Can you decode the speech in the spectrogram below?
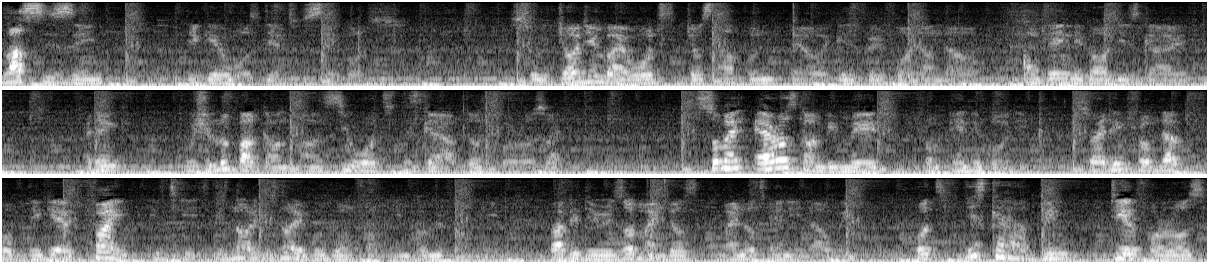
last season, the girl was there to save us. So, judging by what just happened uh, against Brentford and uh, complaining about this guy, I think we should look back and, and see what this guy have done for us. Like, so many errors can be made from anybody. So I think from that, from the girl, fine. It, it, it's not it's not a good one from him coming from him. Probably the result might just might not end in that way. But this guy have been there for us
